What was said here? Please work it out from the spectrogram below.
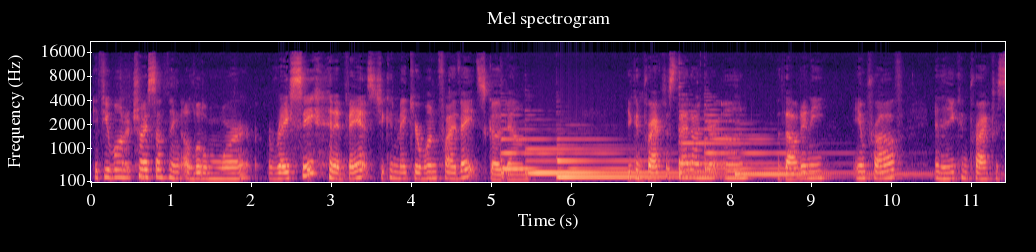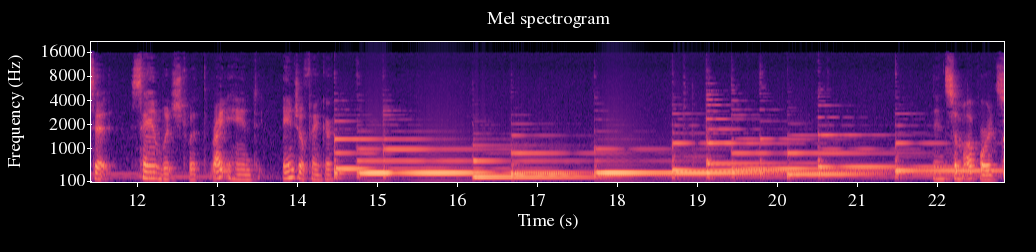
If you want to try something a little more racy and advanced, you can make your 1 5 8s go down. You can practice that on your own without any improv, and then you can practice it sandwiched with right hand angel finger. And some upwards.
